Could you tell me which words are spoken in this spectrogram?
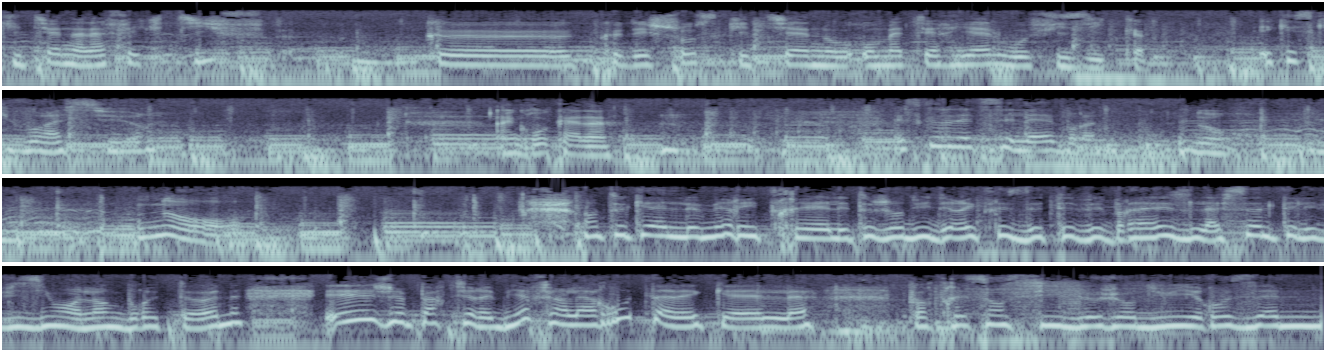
qui tiennent à l'affectif que, que des choses qui tiennent au, au matériel ou au physique. Et qu'est-ce qui vous rassure? Un gros câlin. Est-ce que vous êtes célèbre? Non. Non. Tout cas, elle le mériterait. Elle est aujourd'hui directrice de TV Braise, la seule télévision en langue bretonne. Et je partirai bien faire la route avec elle. Portrait sensible aujourd'hui, Rosanne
